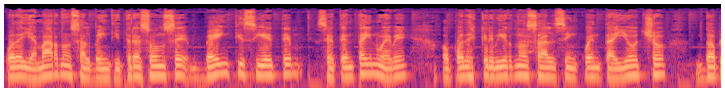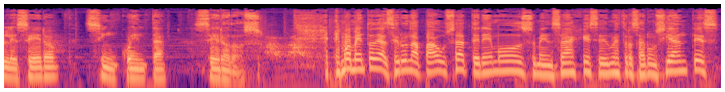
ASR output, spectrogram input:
Puede llamarnos al 2311 2779 o puede escribirnos al 5800 5002. Es momento de hacer una pausa. Tenemos mensajes de nuestros anunciantes.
